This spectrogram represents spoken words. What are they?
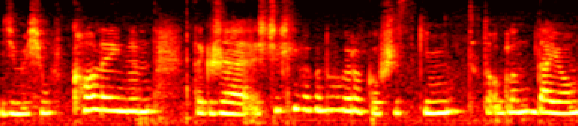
Widzimy się w kolejnym. Także szczęśliwego nowego roku wszystkim, co to oglądają.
